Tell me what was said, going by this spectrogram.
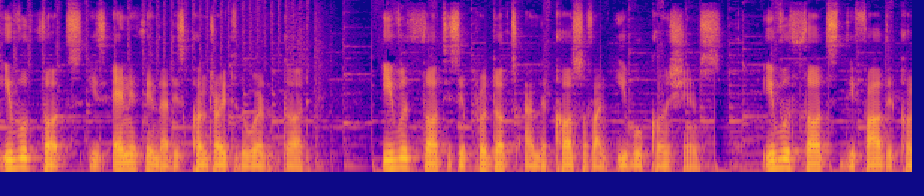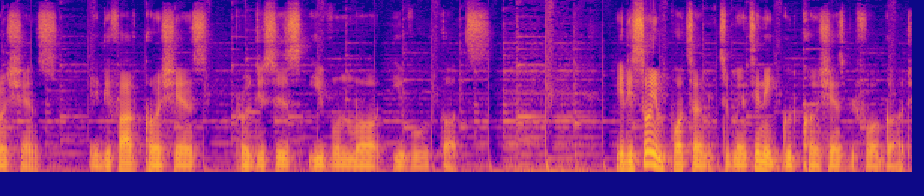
Evil thoughts is anything that is contrary to the word of God. Evil thought is a product and the cause of an evil conscience. Evil thoughts defile the conscience. A defiled conscience produces even more evil thoughts. It is so important to maintain a good conscience before God.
